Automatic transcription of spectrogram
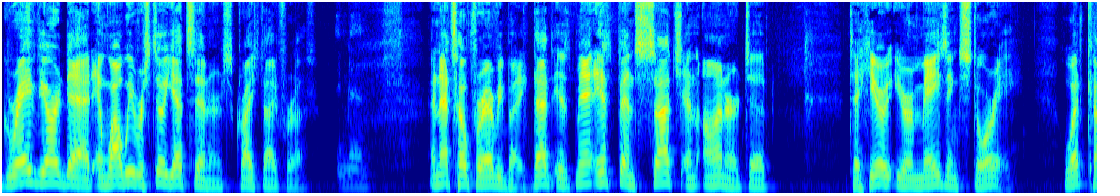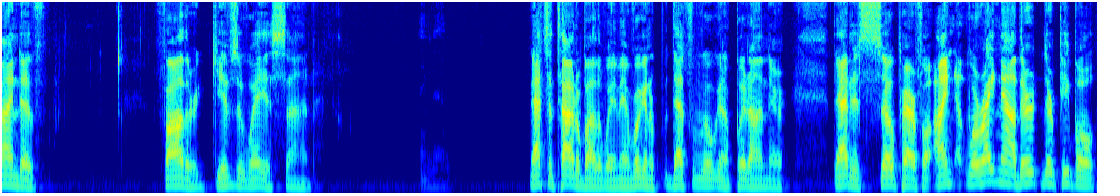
graveyard dead. And while we were still yet sinners, Christ died for us. Amen. And that's hope for everybody. That is, man, it's been such an honor to to hear your amazing story. What kind of father gives away his son? That's the title, by the way, man. We're gonna. That's what we're gonna put on there. That is so powerful. I well, right now there there are people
